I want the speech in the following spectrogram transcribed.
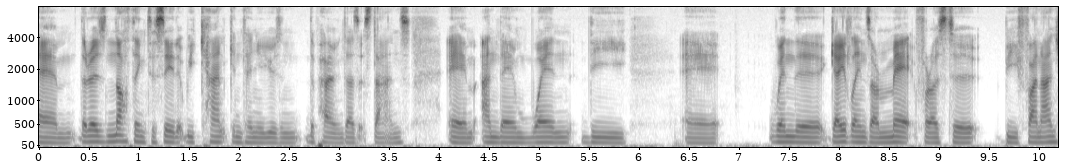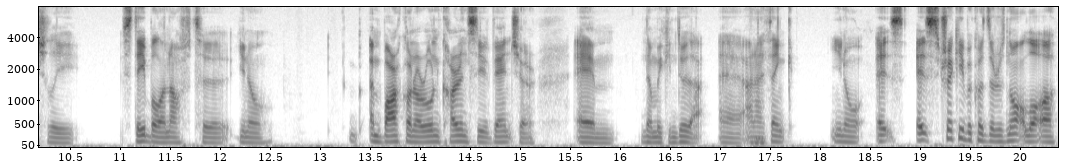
um, there is nothing to say that we can't continue using the pound as it stands. Um, and then when the uh, when the guidelines are met for us to be financially stable enough to you know embark on our own currency venture, um, then we can do that. Uh, and I think you know it's it's tricky because there is not a lot of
